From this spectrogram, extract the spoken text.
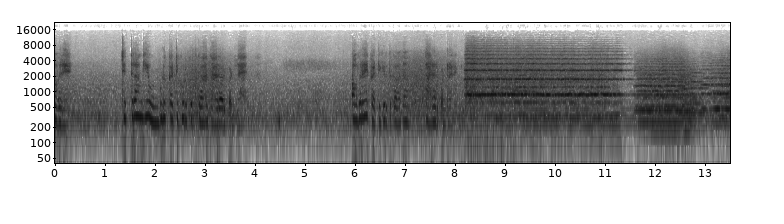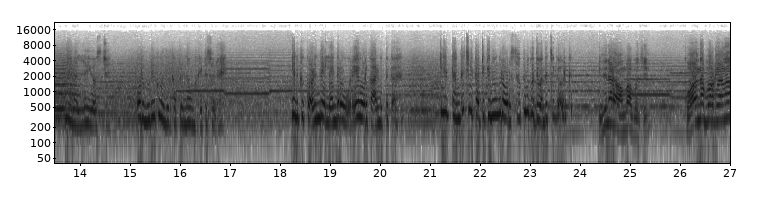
அவரே சித்ராங்கிய உங்களுக்கு கட்டி கொடுக்கறதுக்காக தகராறு பண்ணல. அவரே கட்டிக்கிறதுக்காக தான் தகராறு பண்றாரு. நான் நல்லா யோசிச்சேன். ஒரு முடிவுக்கு வந்ததுக்கு அப்புறம் தான் உங்ககிட்ட சொல்றேன். எனக்கு குழந்தை இல்லைங்கிற ஒரே ஒரு காரணத்துக்காக என் தங்கச்சியை கட்டிக்கணுங்கிற ஒரு சபல புத்தி வந்துச்சுங்க அவருக்கு. இது என்னடா வம்பா போச்சு? குழந்தை பிறக்கலன்னா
